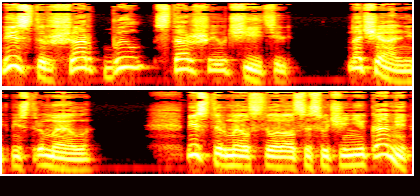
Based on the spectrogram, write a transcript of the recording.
Мистер Шарп был старший учитель, начальник мистера Мелла. Мистер Мел столовался с учениками,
